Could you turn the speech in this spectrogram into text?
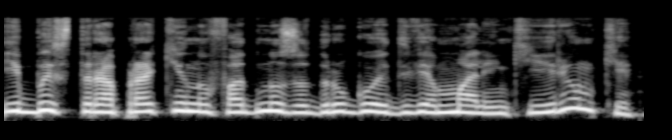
И быстро опрокинув одну за другой две маленькие рюмки,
